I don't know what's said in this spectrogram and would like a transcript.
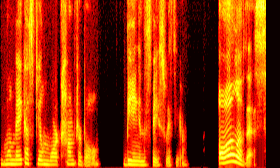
will make us feel more comfortable being in the space with you. All of this,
